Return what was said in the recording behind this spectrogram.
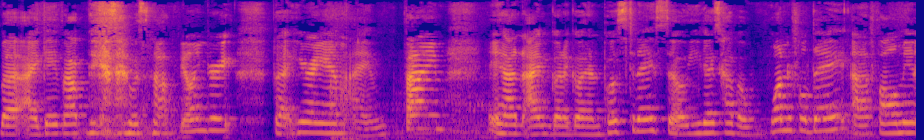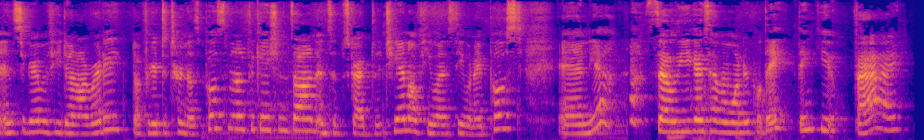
but I gave up because I was not feeling great. But here I am, I am fine, and I'm gonna go ahead and post today. So you guys have a wonderful day. Uh, follow me on Instagram if you don't already. Don't forget to turn those post notifications on and subscribe to the channel if you wanna see when I post. And yeah, so you guys have a wonderful day. Thank you, bye.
